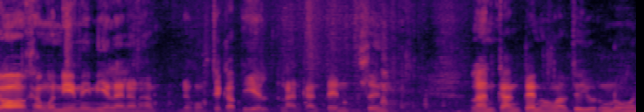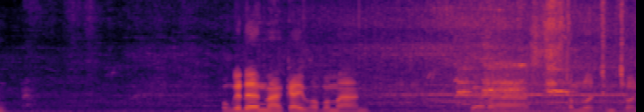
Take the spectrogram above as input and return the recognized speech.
ก็ข้างบนนี้ไม่มีอะไรแล้วนะครับ เดี๋ยวผมจะกลับที่ลานกลางเต็นท์ซึ่งลานกลางเต็นท์ของเราจะอยู่ตรงนู้น ผมก็เดินมาไกลพอประมาณ เพื่อมาสำรวจชุมชน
